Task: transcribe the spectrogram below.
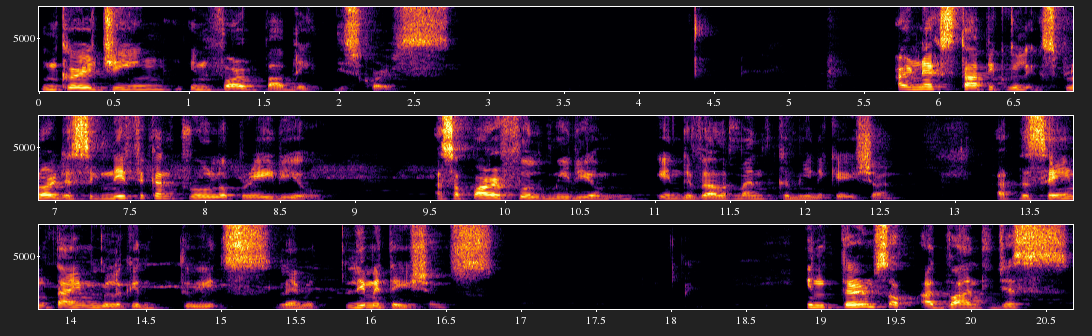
encouraging informed public discourse. Our next topic will explore the significant role of radio as a powerful medium in development communication. At the same time, we look into its limit, limitations. In terms of advantages,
